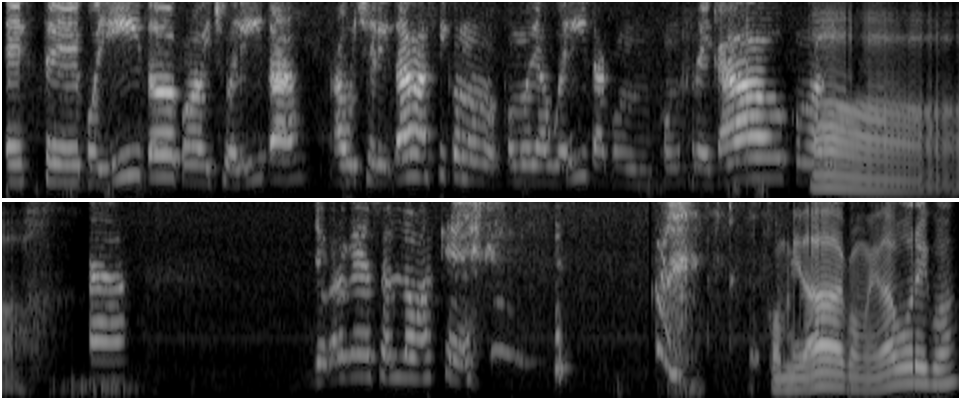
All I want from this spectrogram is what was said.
este, pollito con habichuelitas, habichuelitas así como, como de abuelita, con, con recao, con oh. Yo creo que eso es lo más que... comida, comida boricua.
